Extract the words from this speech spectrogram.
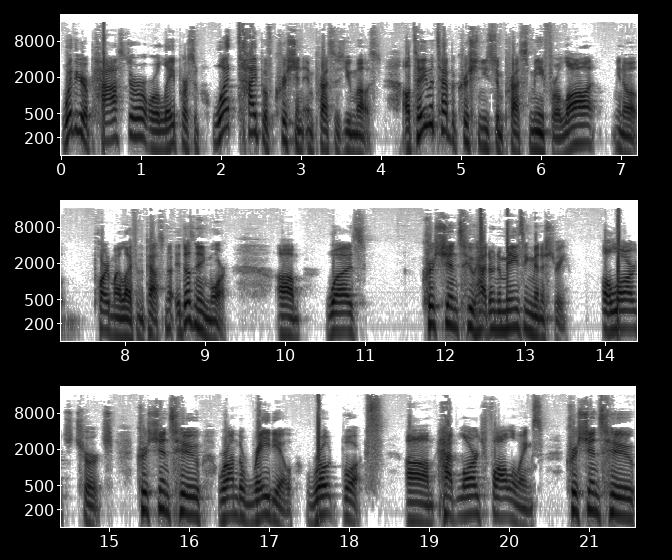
Whether you're a pastor or a layperson, what type of Christian impresses you most? I'll tell you what type of Christian used to impress me for a lot, you know, part of my life in the past. No, it doesn't anymore. Um, was Christians who had an amazing ministry, a large church, Christians who were on the radio, wrote books, um, had large followings, Christians who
